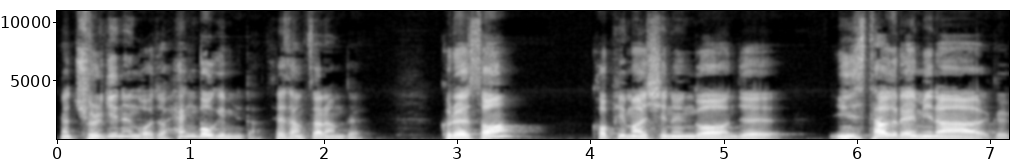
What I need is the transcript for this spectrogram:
그냥 즐기는 거죠. 행복입니다. 세상 사람들. 그래서 커피 마시는 거, 이제, 인스타그램이나 그,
